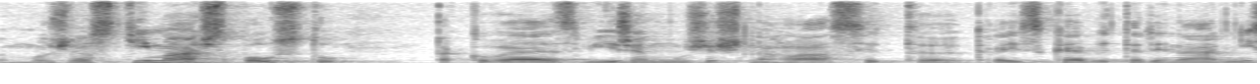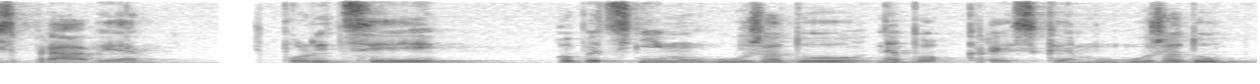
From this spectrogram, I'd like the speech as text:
Možností máš spoustu. Takové zvíře můžeš nahlásit krajské veterinární správě, policii, obecnímu úřadu nebo krajskému úřadu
